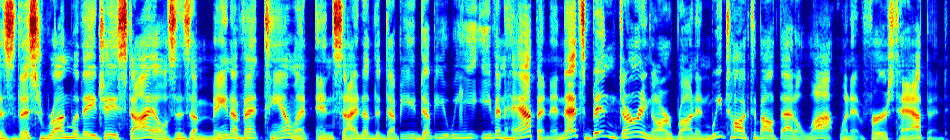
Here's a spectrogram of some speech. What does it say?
does this run with AJ Styles as a main event talent inside of the WWE even happen? And that's been during our run, and we talked about that a lot when it first happened.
